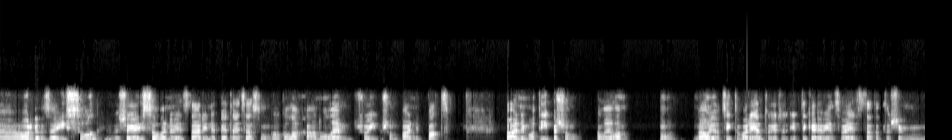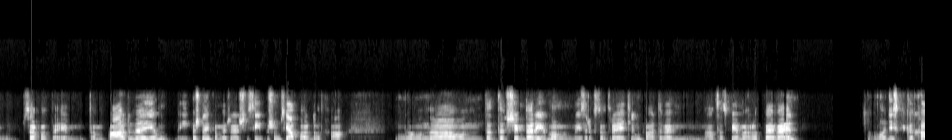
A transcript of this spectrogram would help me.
organizēja izsoli. Šajā izsolē neviens tā arī nepieteicās, un gal galā H nolēma šo īpašumu pārņemt pats. Pārņemot īpašumu, pa lielam, nu, nav jau citu variantu, ir, ir tikai viens veids. Tātad šim sākotnējam pārdevējam, īpašniekam ir šis īpašums jāpārdod H. Un, un tad šim darījumam, izrakstot rēķinu, pārdevējiem nācās piemērot PVN. Loģiski, ka H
